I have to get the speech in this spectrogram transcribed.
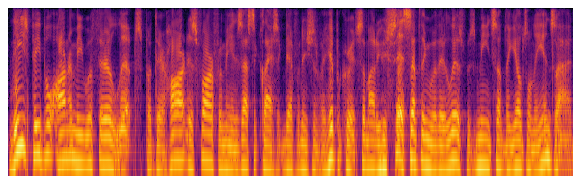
these people honor me with their lips, but their heart is far from me. And that's the classic definition of a hypocrite somebody who says something with their lips but means something else on the inside.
